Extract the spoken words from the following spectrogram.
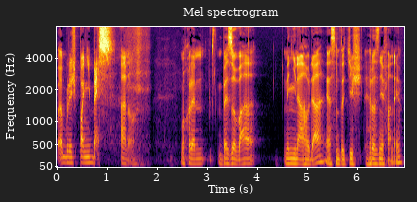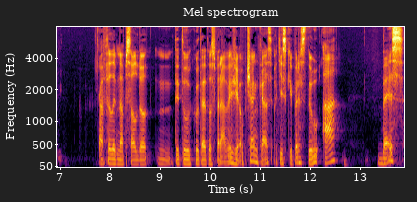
a budeš paní Bez. Ano. Mimochodem, Bezová není náhoda, já jsem totiž hrozně fany. A Filip napsal do mm, titulku této zprávy, že občanka s otisky prstů a bez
